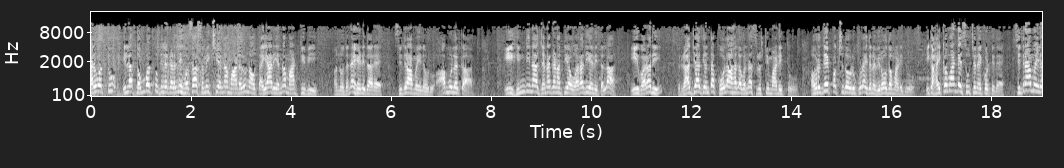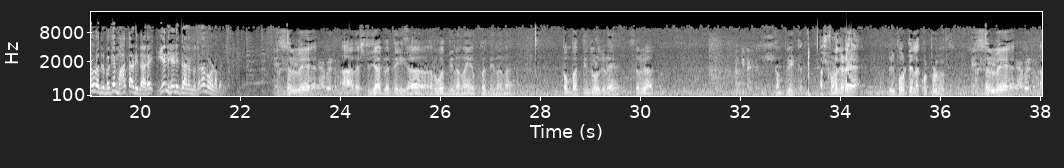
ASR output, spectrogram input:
ಅರವತ್ತು ಇಲ್ಲ ತೊಂಬತ್ತು ದಿನಗಳಲ್ಲಿ ಹೊಸ ಸಮೀಕ್ಷೆಯನ್ನ ಮಾಡಲು ನಾವು ತಯಾರಿಯನ್ನ ಮಾಡ್ತೀವಿ ಅನ್ನೋದನ್ನ ಹೇಳಿದ್ದಾರೆ ಸಿದ್ದರಾಮಯ್ಯನವರು. ಆ ಮೂಲಕ ಈ ಹಿಂದಿನ ಜನಗಣತಿಯ ವರದಿ ಏನಿತ್ತಲ್ಲ, ಈ ವರದಿ ರಾಜ್ಯಾದ್ಯಂತ ಕೋಲಾಹಲವನ್ನ ಸೃಷ್ಟಿ ಮಾಡಿತ್ತು. ಅವರದ್ದೇ ಪಕ್ಷದವರು ಕೂಡ ಇದನ್ನ ವಿರೋಧ ಮಾಡಿದ್ರು. ಈಗ ಹೈಕಮಾಂಡೇ ಸೂಚನೆ ಕೊಟ್ಟಿದೆ. ಸಿದ್ದರಾಮಯ್ಯನವರು ಅದ್ರ ಬಗ್ಗೆ ಮಾತಾಡಿದ್ದಾರೆ. ಏನ್ ಹೇಳಿದ್ದಾರೆ ಅನ್ನೋದನ್ನ ನೋಡಬನ್ನಿ. ಸರ್ವೆ ಆದಷ್ಟು ಜಾಗ್ರತೆ ಈಗ. ಅರವತ್ತು ದಿನನ ಎಪ್ಪತ್ತು ದಿನನ. ತೊಂಬತ್ತು ದಿನದೊಳಗಡೆ ಸರ್ವೆ ಆಗ್ಬೋದು ಕಂಪ್ಲೀಟ್ ಅಷ್ಟೊಳಗಡೆ ರಿಪೋರ್ಟ್ ಎಲ್ಲ ಕೊಟ್ಬಿಡ್ಬೇಕು. ಸರ್ವೆ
